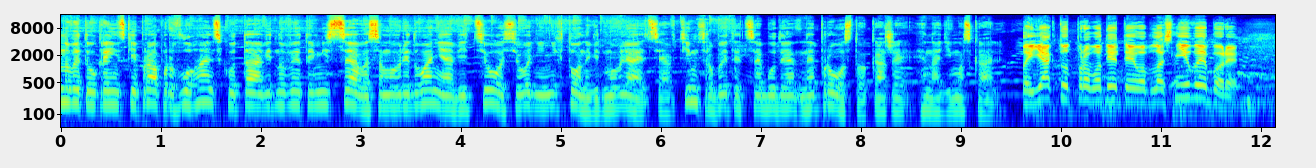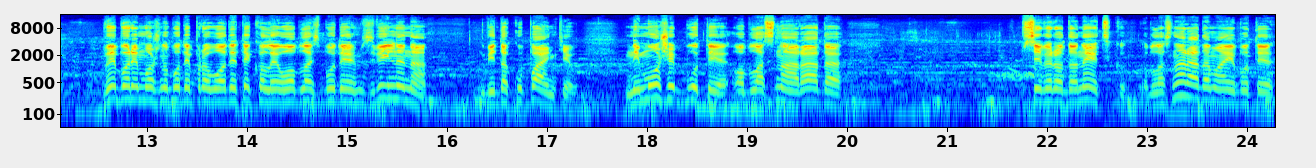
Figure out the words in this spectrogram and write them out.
Встановити український прапор в Луганську та відновити місцеве самоврядування від цього сьогодні ніхто не відмовляється. Втім, зробити це буде непросто, каже Геннадій Москаль. Як тут проводити обласні вибори? Вибори можна буде проводити, коли область буде звільнена від окупантів. Не може бути обласна рада в Сєвєродонецьку. Обласна рада має бути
